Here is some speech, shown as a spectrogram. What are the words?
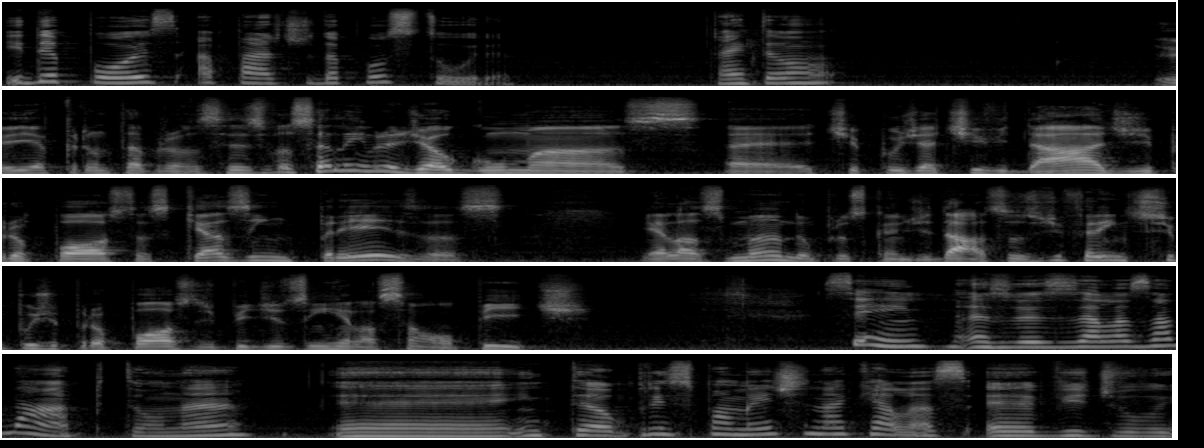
E depois a parte da postura. Tá? Então. Eu ia perguntar para você se você lembra de algumas é, tipos de atividade, de propostas que as empresas elas mandam para os candidatos, os diferentes tipos de propostas, de pedidos em relação ao pitch. Sim, às vezes elas adaptam, né? É, então, principalmente naquelas é, vídeo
